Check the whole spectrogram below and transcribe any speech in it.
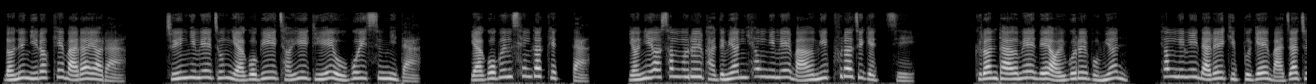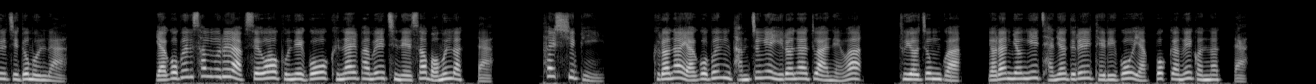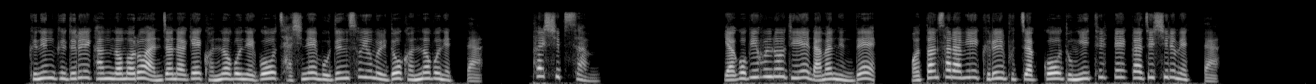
너는 이렇게 말하여라. 주인님의 종 야곱이 저희 뒤에 오고 있습니다. 야곱은 생각했다. 연이어 선물을 받으면 형님의 마음이 풀어지겠지. 그런 다음에 내 얼굴을 보면 형님이 나를 기쁘게 맞아줄지도 몰라. 야곱은 선물을 앞세워 보내고 그날 밤을 지내서 머물렀다. 82. 그러나 야곱은 밤중에 일어나 두 아내와 두 여종과 11명의 자녀들을 데리고 약복강을 건넜다. 그는 그들을 강 너머로 안전하게 건너보내고 자신의 모든 소유물도 건너보냈다. 83. 야곱이 홀로 뒤에 남았는데 어떤 사람이 그를 붙잡고 동이 틀 때까지 씨름했다.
